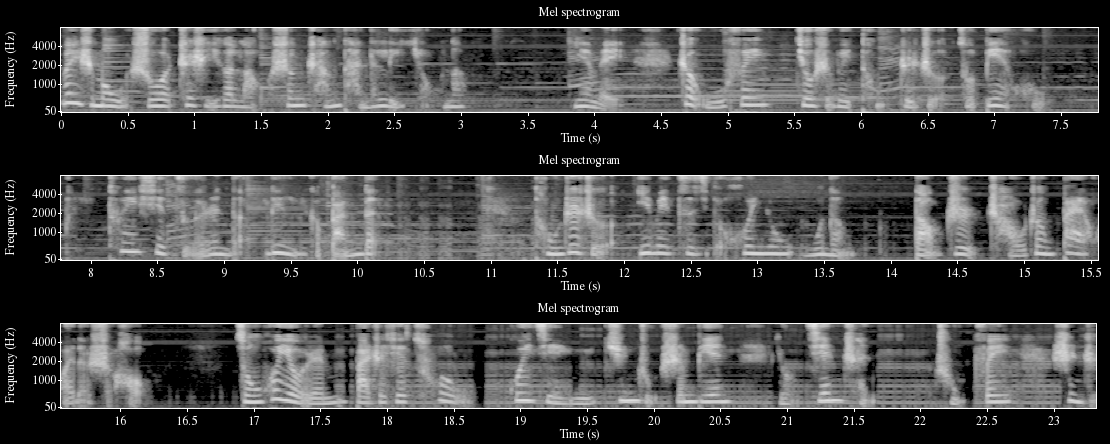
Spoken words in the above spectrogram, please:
为什么我说这是一个老生常谈的理由呢？因为这无非就是为统治者做辩护。推卸责任的另一个版本。统治者因为自己的昏庸无能，导致朝政败坏的时候，总会有人把这些错误归结于君主身边有奸臣、宠妃，甚至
